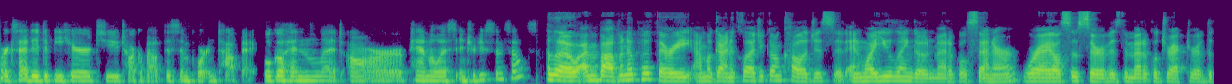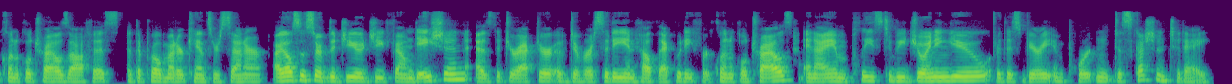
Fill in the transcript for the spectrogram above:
we're excited to be here to talk about this important topic. We'll go ahead and let our panelists introduce themselves. Hello, I'm Bhavana Pothuri. I'm a gynecologic oncologist at NYU Langone Medical Center, where I also serve as the medical director of the Clinical Trials Office at the Perlmutter Cancer Center. I also serve the GOG Foundation as the director of diversity and health equity for clinical trials. And I am pleased to be joining you for this very important discussion today.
